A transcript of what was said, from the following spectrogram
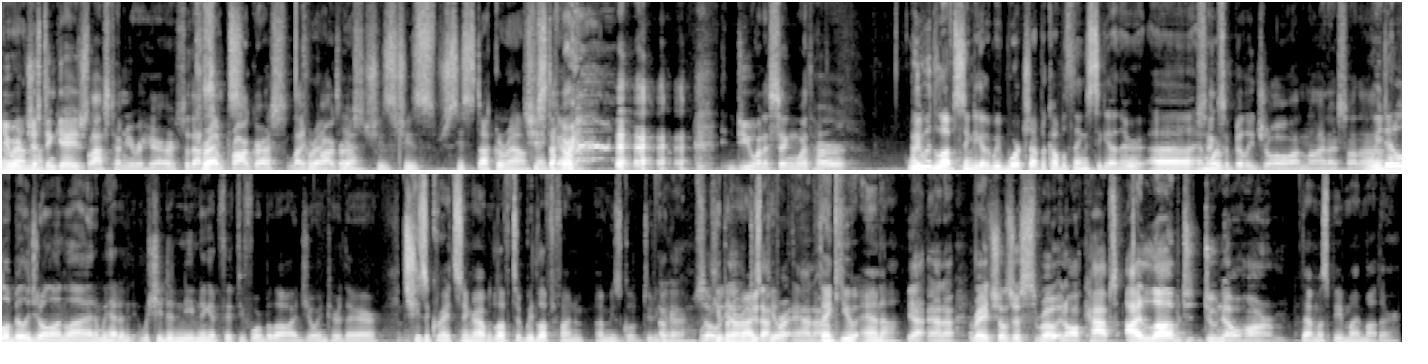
now. You were just engaged last time you were here, so that's some progress, life Correct. progress. Yeah, she's she's she's stuck around. She's thank stuck God. around. Do you want to sing with her? We would love to sing together. We've workshopped a couple things together, uh, and Sang some Billy Joel online. I saw that. we did a little Billy Joel online, and we had an, she did an evening at 54 Below. I joined her there. She's a great singer. I would love to. We'd love to find a musical to do together. Okay, We're so keeping yeah, our we'll do that peeled. for Anna. Thank you, Anna. Yeah, Anna. Rachel just wrote in all caps, "I loved Do No Harm." That must be my mother.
